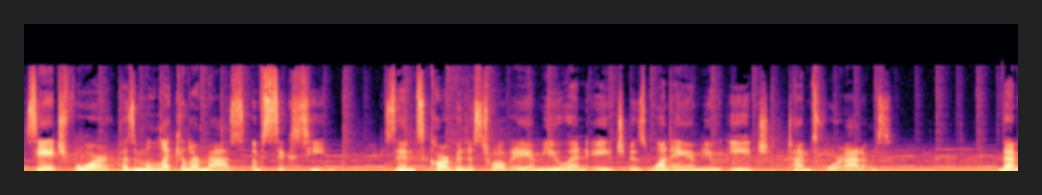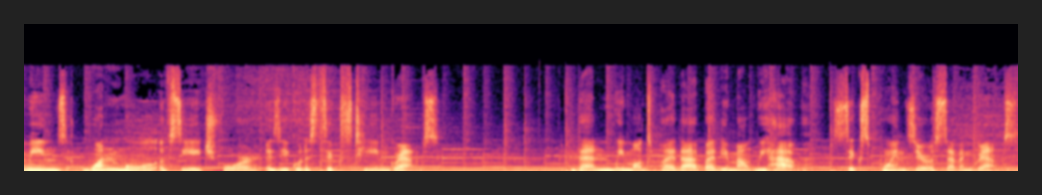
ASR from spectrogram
CH4 has a molecular mass of 16, since carbon is 12 AMU and H is 1 AMU each times 4 atoms. That means 1 mole of CH4 is equal to 16 grams. Then we multiply that by the amount we have, 6.07 grams.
